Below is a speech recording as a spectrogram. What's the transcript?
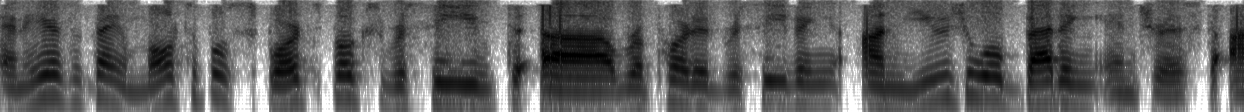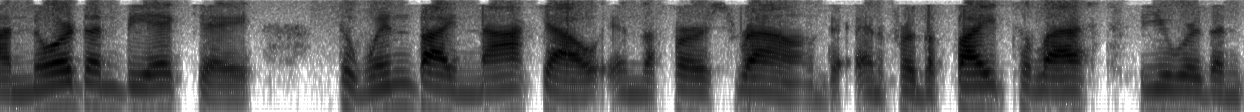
and here's the thing: multiple sports books received uh, reported receiving unusual betting interest on Nuerdanbieke to win by knockout in the first round, and for the fight to last fewer than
